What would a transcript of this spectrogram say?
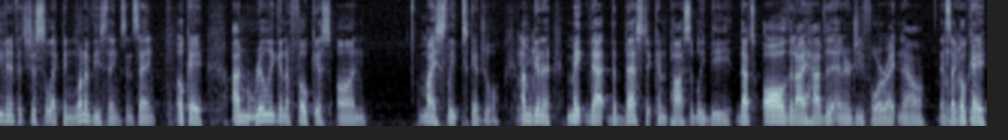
even if it's just selecting one of these things and saying okay i'm really going to focus on my sleep schedule. I'm mm-hmm. going to make that the best it can possibly be. That's all that i have the energy for right now. And it's like mm-hmm. okay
